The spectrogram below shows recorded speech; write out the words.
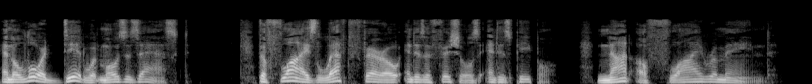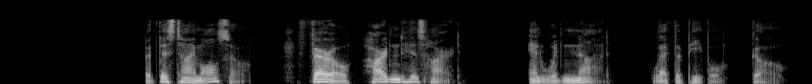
And the lord did what moses asked the flies left pharaoh and his officials and his people. Not a fly remained. But this time also pharaoh hardened his heart and would not let the people go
